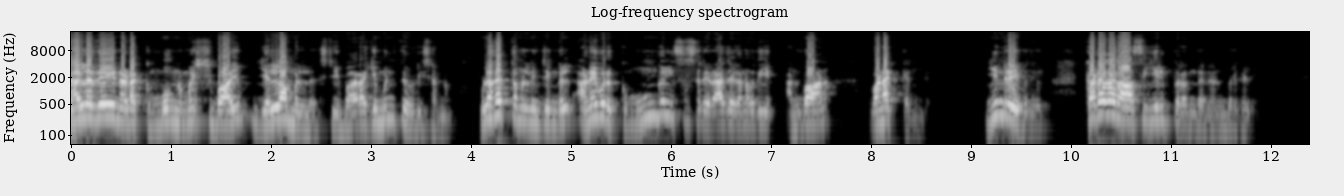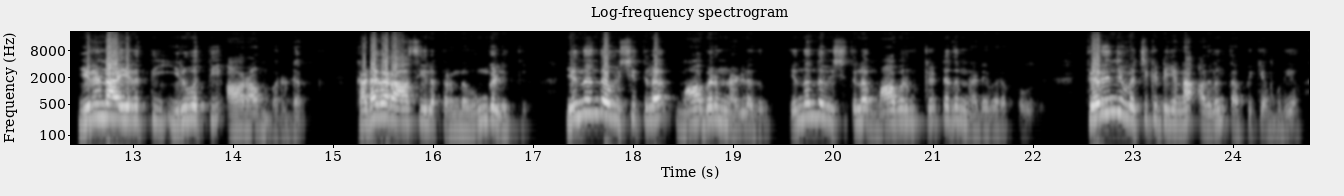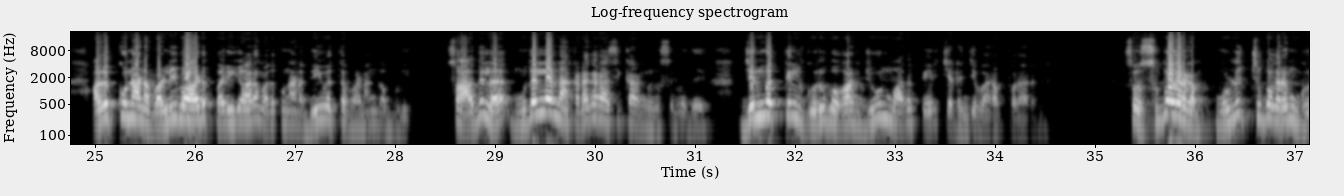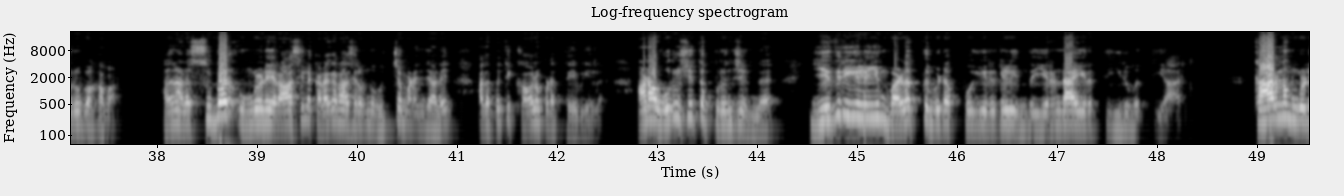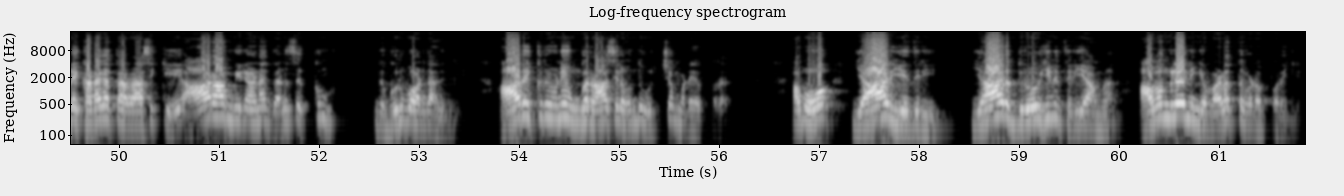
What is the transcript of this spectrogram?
நல்லதே நடக்கும். ஓம் நம சிவாயும். எல்லாம் அல்ல. ஸ்ரீ பாராகியமன் தேவடி சரணம். உலகத்தமிழ் நெஞ்சங்கள் அனைவருக்கும் உங்கள் சிசரி ராஜகணபதியின் அன்பான வணக்கங்கள். இன்றைய பதிவில் கடக ராசியில் பிறந்த நண்பர்களே இரண்டாயிரத்தி இருபத்தி ஆறாம் வருடம். கடக ராசியில பிறந்த உங்களுக்கு எந்தெந்த விஷயத்துல மாபெரும் நல்லதும் எந்தெந்த விஷயத்துல மாபெரும் கெட்டதும் நடைபெற போகுது? தெரிஞ்சு வச்சுக்கிட்டீங்கன்னா அதுலேருந்து தப்பிக்க முடியும். அதுக்குண்டான வழிபாடு பரிகாரம் அதுக்குண்டான தெய்வத்தை வணங்க முடியும். ஸோ அதில் முதல்ல நான் கடகராசிக்காரங்களுக்கு சொல்வது ஜென்மத்தில் குரு பகவான் ஜூன் மாதம் பயிற்சி அடைஞ்சு வரப்போறாருங்க. ஸோ சுபகிரகம் முழு சுபகிரகம் குரு பகவான். அதனால சுபர் உங்களுடைய ராசியில் கடகராசியில் வந்து உச்சம் அடைஞ்சாலே அதை பற்றி கவலைப்பட தேவையில்லை. ஆனால் ஒரு விஷயத்தை புரிஞ்சுங்க. எதிரிகளையும் வளர்த்து விட போகிறீர்கள் இந்த இரண்டாயிரத்தி இருபத்தி ஆறு. காரணம் உங்களுடைய கடகத்த ராசிக்கு ஆறாம் வீடான தனுசுக்கும் இந்த குருபான் தான் அதிபதி. ஆறுக்குருவனே உங்கள் ராசியில் வந்து உச்சம் அடைய போகிறார் அப்போது யார் எதிரி யார் துரோகின்னு தெரியாமல் அவங்களே நீங்கள் வளர்த்து விட போகிறீங்க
